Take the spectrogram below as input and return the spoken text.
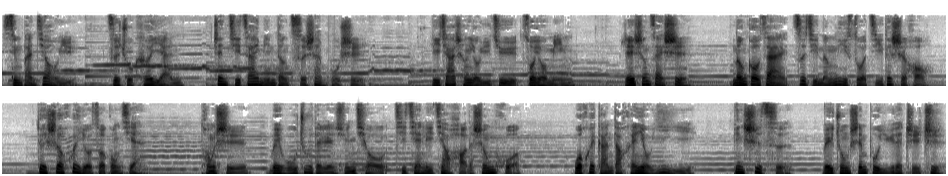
兴办教育、资助科研、赈济灾民等慈善布施。李嘉诚有一句座右铭：“人生在世，能够在自己能力所及的时候，对社会有所贡献。”同时，为无助的人寻求及建立较好的生活，我会感到很有意义，并视此为终身不渝的直至。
